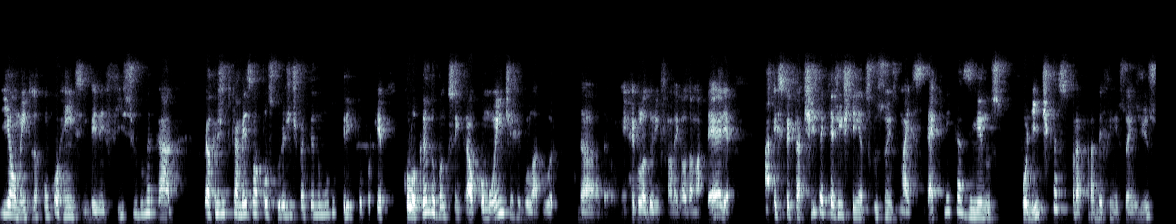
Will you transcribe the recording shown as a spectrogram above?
e aumento da concorrência, em benefício do mercado. Eu acredito que a mesma postura a gente vai ter no mundo cripto, porque colocando o Banco Central como ente regulador, da, da, regulador infralegal da matéria, a expectativa é que a gente tenha discussões mais técnicas e menos políticas para definições disso,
